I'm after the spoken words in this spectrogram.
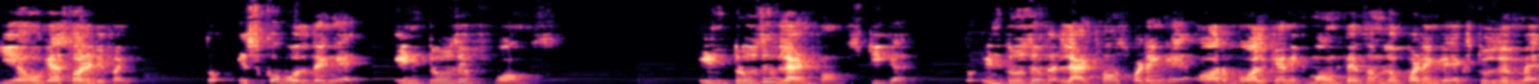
ये हो गया सॉलिडिफाई। तो इसको बोल देंगे intrusive forms intrusive land forms ठीक है? तो इंट्रूसिव लैंड फॉर्म्स पढ़ेंगे और वॉल्केनिक माउंटेन्स हम लोग पढ़ेंगे एक्सक्लूसिव में।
